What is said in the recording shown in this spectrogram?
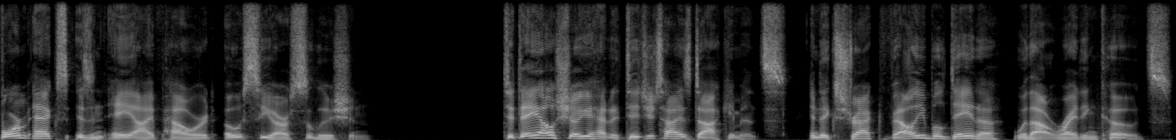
FormX is an AI powered OCR solution. Today, I'll show you how to digitize documents and extract valuable data without writing codes.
